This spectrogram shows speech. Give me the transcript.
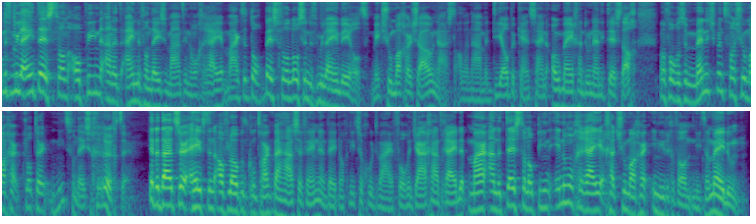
In de Formule 1-test van Alpine aan het einde van deze maand in Hongarije maakte toch best veel los in de Formule 1-wereld. Mick Schumacher zou, naast alle namen die al bekend zijn, ook mee gaan doen aan die testdag. Maar volgens het management van Schumacher klopt er niets van deze geruchten. De Duitser heeft een aflopend contract bij HCV en weet nog niet zo goed waar hij volgend jaar gaat rijden. Maar aan de test van Alpine in Hongarije gaat Schumacher in ieder geval niet aan meedoen.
